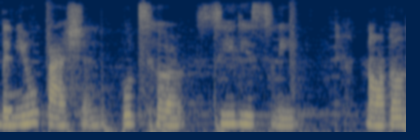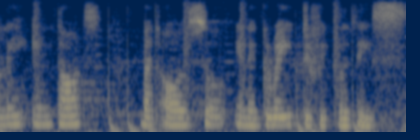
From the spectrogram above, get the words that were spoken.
the new passion puts her seriously not only in thoughts but also in a great difficulties.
